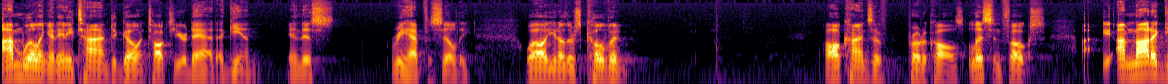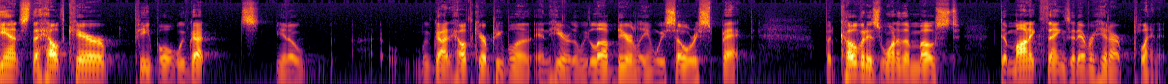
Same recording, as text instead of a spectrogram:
I'm willing at any time to go and talk to your dad again in this rehab facility. Well, you know, there's COVID, all kinds of protocols. Listen, folks, I'm not against the healthcare people. We've got, you know, we've got healthcare people in, in here that we love dearly and we so respect. But COVID is one of the most demonic things that ever hit our planet.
